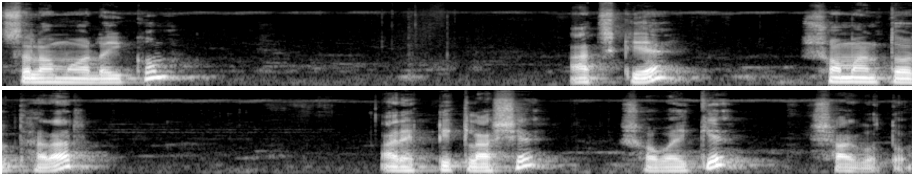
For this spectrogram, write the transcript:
আসসালামু আলাইকুম। আজকে সমান্তর ধারার আরেকটি ক্লাসে সবাইকে স্বাগতম।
